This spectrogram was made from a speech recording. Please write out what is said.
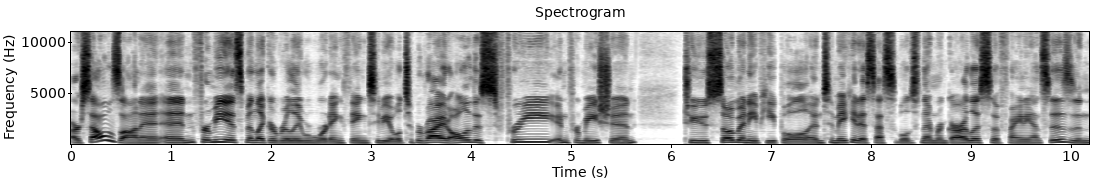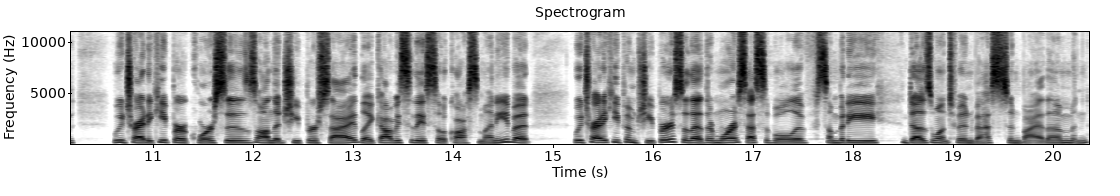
ourselves on it. And for me, it's been like a really rewarding thing to be able to provide all of this free information to so many people and to make it accessible to them regardless of finances. And we try to keep our courses on the cheaper side. Like obviously they still cost money, but we try to keep them cheaper so that they're more accessible if somebody does want to invest and buy them. And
